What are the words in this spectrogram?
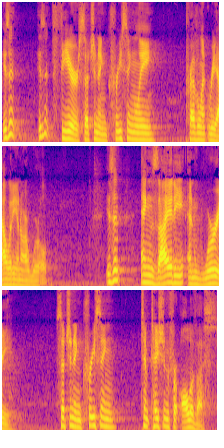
Isn't, isn't fear such an increasingly prevalent reality in our world? Isn't anxiety and worry such an increasing temptation for all of us?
